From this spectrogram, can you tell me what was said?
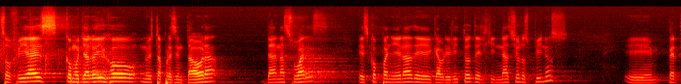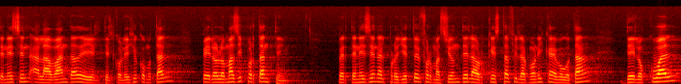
Sofía es, como ya lo dijo nuestra presentadora, Dana Suárez, es compañera de Gabrielito del Gimnasio Los Pinos, eh, pertenecen a la banda del colegio como tal, pero lo más importante, pertenecen al proyecto de formación de la Orquesta Filarmónica de Bogotá, de lo cual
